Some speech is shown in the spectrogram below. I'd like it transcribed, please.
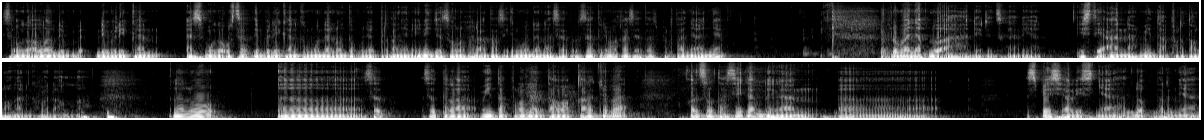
Semoga Allah di, diberikan eh, semoga Ustaz diberikan kemudahan untuk menjawab pertanyaan ini. Jazakallahu khair atas ilmu dan nasihat Ustaz. Terima kasih atas pertanyaannya. Berbanyak doa hadirin sekalian. Isti'anah minta pertolongan kepada Allah lalu uh, setelah minta pertolongan tawakal coba konsultasikan dengan uh, spesialisnya dokternya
